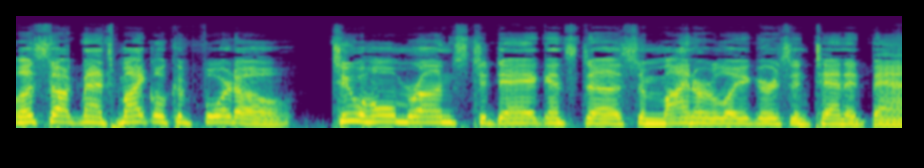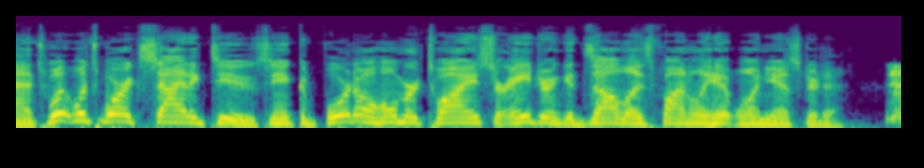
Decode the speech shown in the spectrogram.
Let's talk Mets. Michael Conforto, two home runs today against uh, some minor leaguers and ten at bats. What, what's more exciting to you, seeing Conforto homer twice or Adrian Gonzalez finally hit one yesterday? uh,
